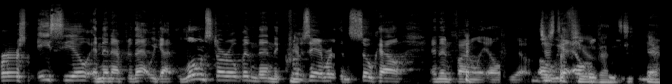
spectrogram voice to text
first ACO, and then after that, we got Lone Star Open, then the Cruise Hammer, then SoCal, and then finally LVO. Just oh, a few events. Yeah.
